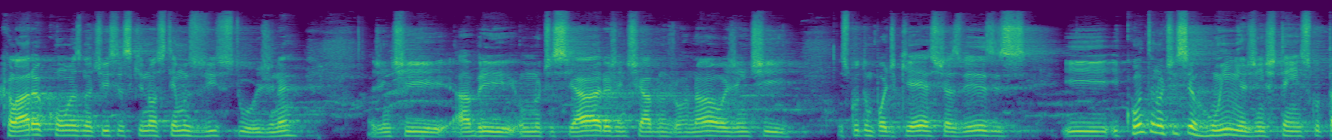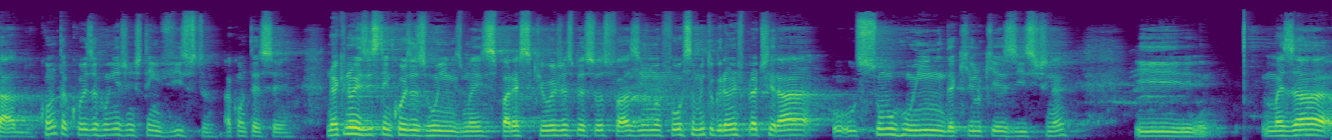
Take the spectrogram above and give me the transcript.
clara com as notícias que nós temos visto hoje, né? A gente abre um noticiário, a gente abre um jornal, a gente escuta um podcast às vezes, e, e quanta notícia ruim a gente tem escutado, quanta coisa ruim a gente tem visto acontecer. Não é que não existem coisas ruins, mas parece que hoje as pessoas fazem uma força muito grande para tirar o, o sumo ruim daquilo que existe, né? E, mas a,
